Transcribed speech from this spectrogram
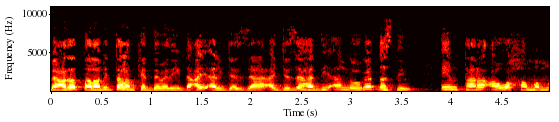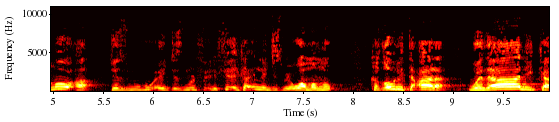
bacda alabi dalabka dabadii dhacay aljazaa jaza haddii aan looga qastin imtanaca waxa mamnuuca jazmuhu ay jazmulficli ficilka in la jismiyo waa mamnuuc. Ka qawli tacaala wadalika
